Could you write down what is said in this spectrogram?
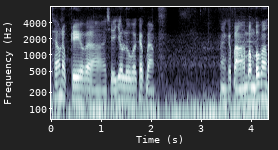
tháo nọc tri và sẽ giao lưu với các bạn. Này, các bạn bông bốc không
